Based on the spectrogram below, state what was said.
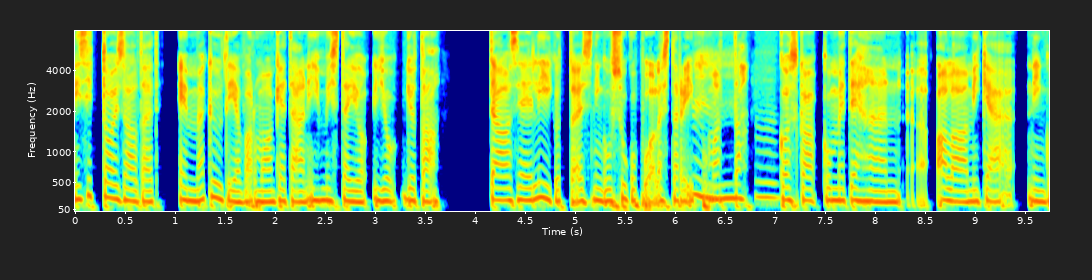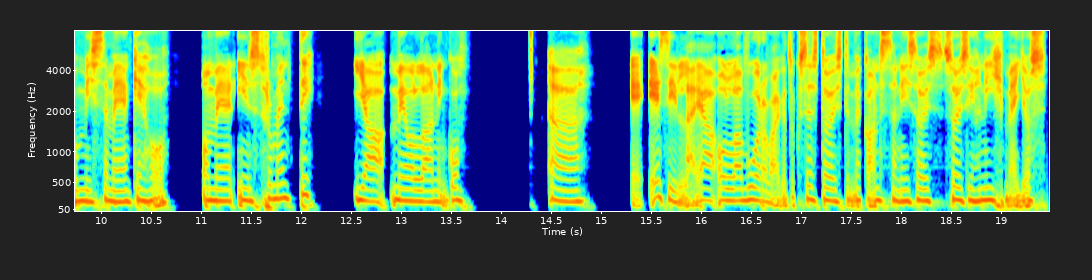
niin sitten toisaalta, että en mä kyllä tiedä varmaan ketään ihmistä, jo, jo, jota tämä asia ei liikuttaisi niin kuin sukupuolesta riippumatta, mm-hmm. koska kun me tehdään alaa, mikä, niin kuin missä meidän keho on meidän instrumentti ja me ollaan niin kuin, ää, e-, esillä ja ollaan vuorovaikutuksessa toistemme kanssa, niin se olisi, se olisi ihan ihme, jos,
